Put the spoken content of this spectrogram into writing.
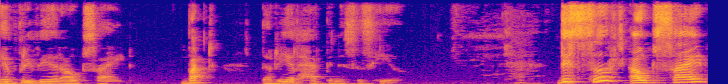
everywhere outside. But the real happiness is here. This search outside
